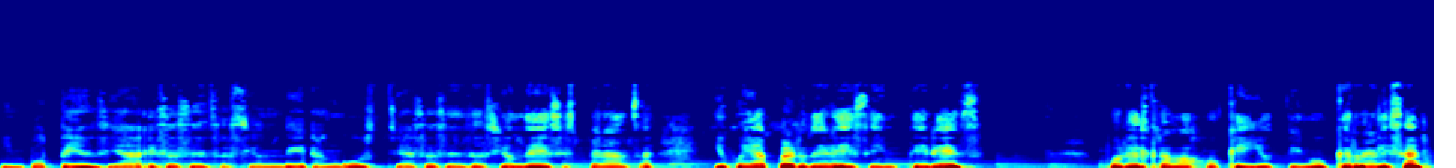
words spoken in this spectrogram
impotencia, esa sensación de angustia, esa sensación de desesperanza y voy a perder ese interés por el trabajo que yo tengo que realizar.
